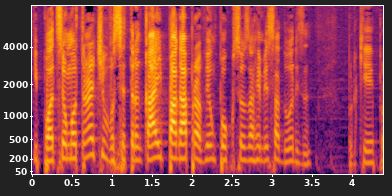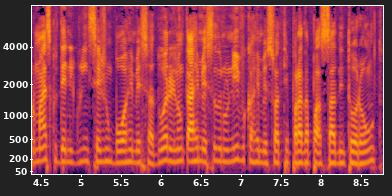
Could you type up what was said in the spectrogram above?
e pode ser uma alternativa, você trancar e pagar para ver um pouco seus arremessadores, né? Porque por mais que o Danny Green seja um bom arremessador, ele não está arremessando no nível que arremessou a temporada passada em Toronto.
